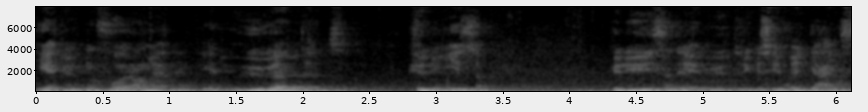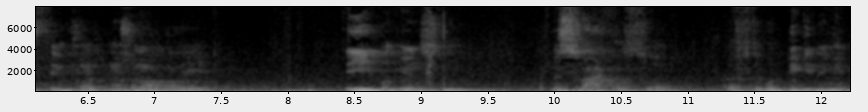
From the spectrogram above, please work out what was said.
helt uten foranledning, helt uventet, kunne gi seg, kunne gi seg til å uttrykke sin begeistring for Nasjonalgalleriet. Det gikk på kunsten, men svært også ofte på bygningen.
